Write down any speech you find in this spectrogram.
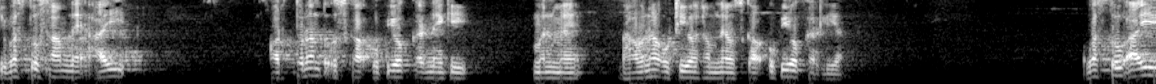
कि वस्तु सामने आई और तुरंत उसका उपयोग करने की मन में भावना उठी और हमने उसका उपयोग कर लिया। वस्तु आई,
